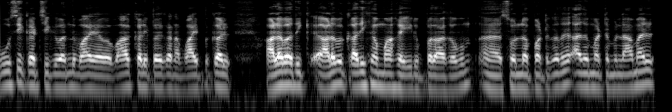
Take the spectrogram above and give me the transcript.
ஊசி கட்சிக்கு வந்து வா- வாக்களிப்பதற்கான வாய்ப்புகள் அளவதி அளவுக்கு அதிகமாக இருப்பதாகவும் சொல்லப்பட்டுகிறது சொல்லப்பட்டிருக்கிறது. அது மட்டும் இல்லாமல்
